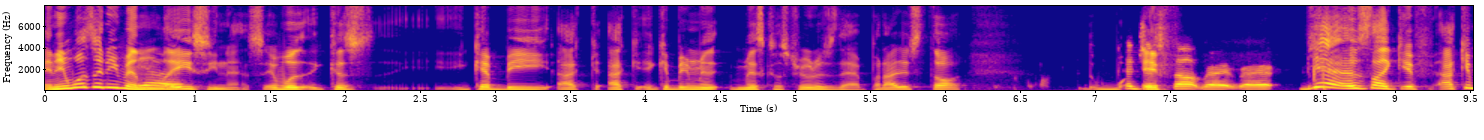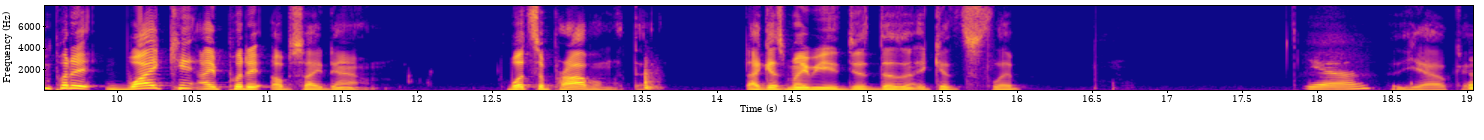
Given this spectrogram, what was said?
And it wasn't even Yeah. laziness. It was because it could be, I, I, it could be misconstrued as that. But I just thought, It just if, felt right, right? yeah, it's like if I can put it, why can't I put it upside down? What's the problem with that? I guess maybe it just doesn't. It could slip. Yeah. Yeah, okay.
